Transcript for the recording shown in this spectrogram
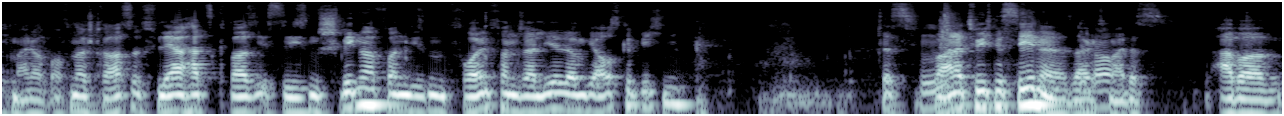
ich meine, auf offener Straße. Flair hat quasi, ist diesem Schwinger von diesem Freund von Jalil irgendwie ausgebichen. Das hm. war natürlich eine Szene, sag genau. ich mal. Das, aber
